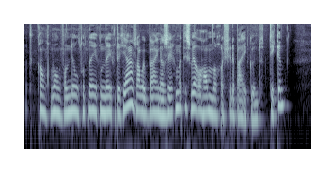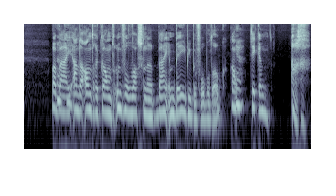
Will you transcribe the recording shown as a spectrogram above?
Het kan gewoon van 0 tot 99 jaar zou ik bijna zeggen, maar het is wel handig als je erbij kunt tikken. Waarbij aan de andere kant een volwassene bij een baby bijvoorbeeld ook kan Ja. tikken. Ach,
